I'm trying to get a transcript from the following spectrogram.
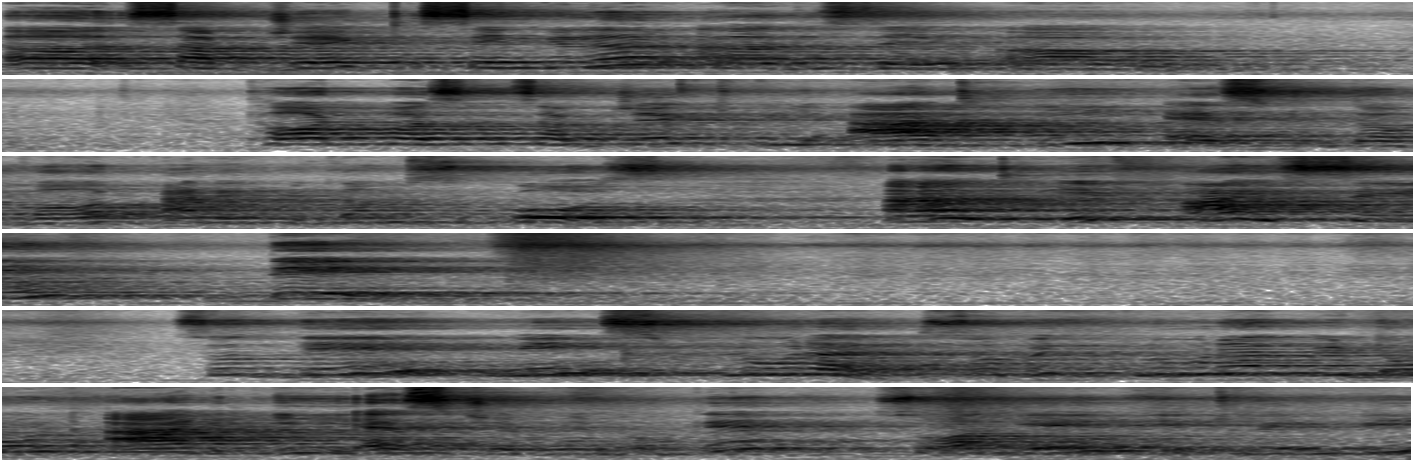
uh, subject, singular uh, the same um, third person subject, we add es to the verb and it becomes goes. And if I say they, so they means plural. So with plural we don't add es children. Okay. So again it will be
